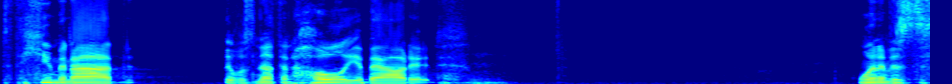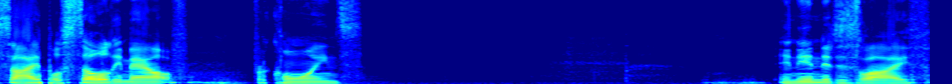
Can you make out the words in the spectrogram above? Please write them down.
To the human eye, there was nothing holy about it. One of his disciples sold him out for coins and ended his life.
